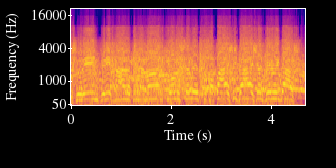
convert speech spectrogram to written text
عاشورين في ريف معرة النعمان يوم السبت 19 11 2011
